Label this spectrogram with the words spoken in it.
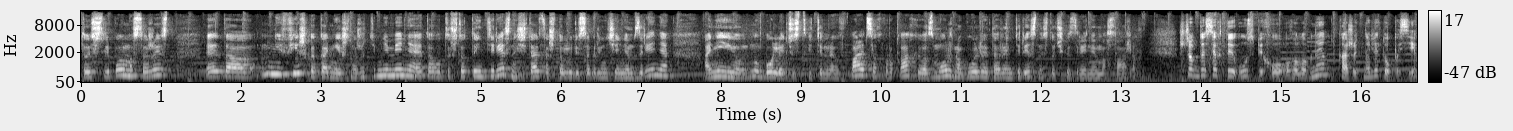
То есть слепой массажист – это ну, не фишка, конечно же, тем не менее это вот что-то интересное. Считается, что люди с ограничением зрения, они ну, более чувствительны в пальцах, в руках и, возможно, более даже интересны с точки зрения массажа. Щоб досягти успіху, головне кажуть на літописі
